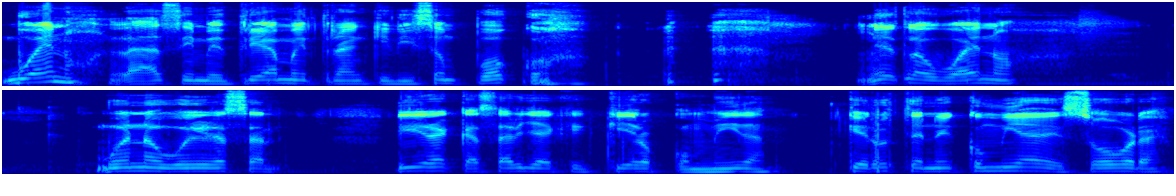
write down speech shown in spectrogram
Bueno, la simetría me tranquiliza un poco. es lo bueno. Bueno, voy a ir a, ir a cazar ya que quiero comida. Quiero tener comida de sobra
